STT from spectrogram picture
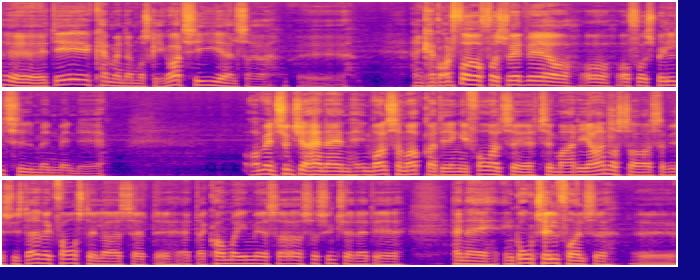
øh, det kan man da måske godt sige. Altså, øh, han kan godt få, få svært ved at, at, at få spilletid, men, men øh, omvendt synes jeg, at han er en, en voldsom opgradering i forhold til, til Mariano, så, så hvis vi stadigvæk forestiller os, at, øh, at der kommer en med, så, så synes jeg, at øh, han er en god tilføjelse, øh,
